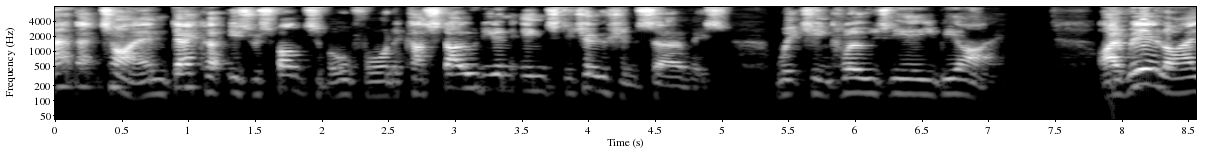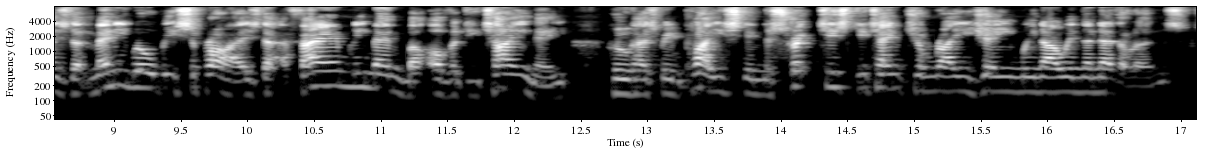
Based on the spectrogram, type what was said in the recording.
At that time, Dekker is responsible for the Custodian Institution Service, which includes the EBI. I realise that many will be surprised that a family member of a detainee who has been placed in the strictest detention regime we know in the Netherlands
